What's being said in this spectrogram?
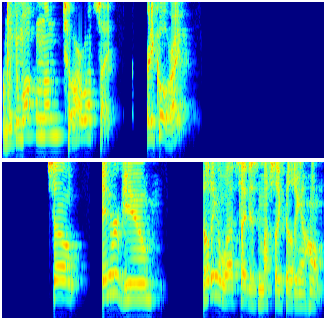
and we can welcome them to our website. Pretty cool, right? So in review, building a website is much like building a home.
